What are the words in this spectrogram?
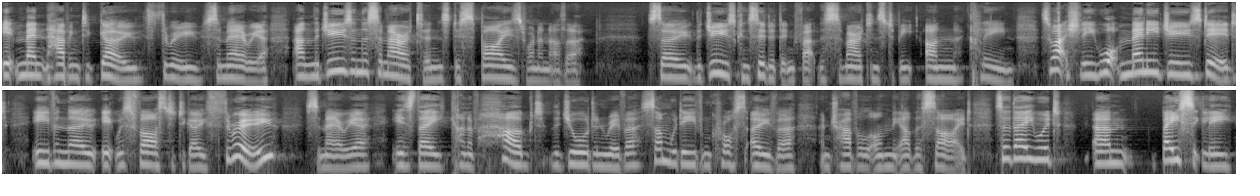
it meant having to go through Samaria. And the Jews and the Samaritans despised one another. So the Jews considered, in fact, the Samaritans to be unclean. So actually, what many Jews did, even though it was faster to go through Samaria, is they kind of hugged the Jordan River. Some would even cross over and travel on the other side. So they would um, basically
